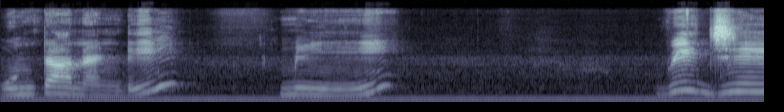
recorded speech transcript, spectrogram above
ఉంటానండి మీ విజీ.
